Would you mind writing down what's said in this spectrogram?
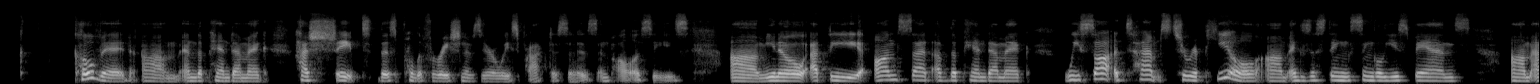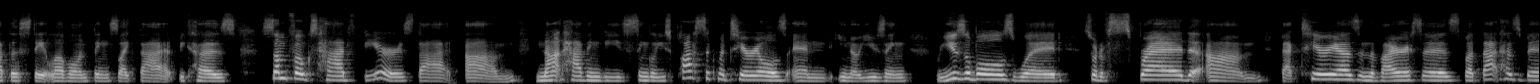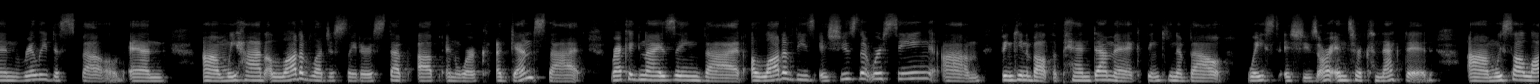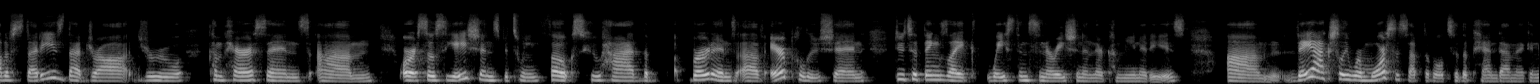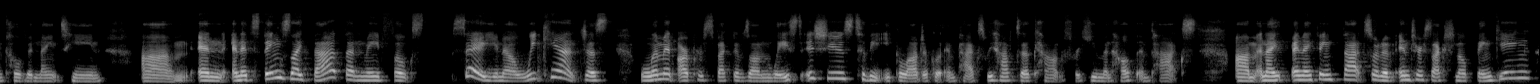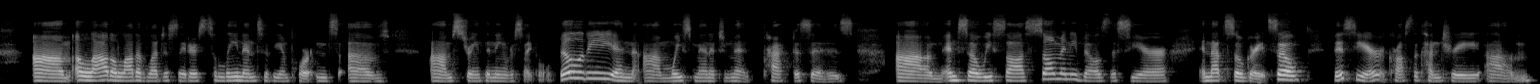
COVID um, and the pandemic has shaped this proliferation of zero waste practices and policies. Um, you know, at the onset of the pandemic, we saw attempts to repeal um, existing single-use bans um, at the state level and things like that, because some folks had fears that um, not having these single-use plastic materials and you know using reusables would sort of spread um, bacterias and the viruses, but that has been really dispelled. And um, we had a lot of legislators step up and work against that, recognizing that a lot of these issues that we're seeing, um, thinking about the pandemic, thinking about waste issues are interconnected. Um, we saw a lot of studies that draw drew comparisons um, or associations between folks who had the burdens of air pollution due to things like waste incineration in their communities um, they actually were more susceptible to the pandemic and COVID-19. Um, and, and it's things like that that made folks say, you know, we can't just limit our perspectives on waste issues to the ecological impacts. We have to account for human health impacts. Um, and, I, and I think that sort of intersectional thinking um, allowed a lot of legislators to lean into the importance of um, strengthening recyclability and um, waste management practices. Um, and so we saw so many bills this year, and that's so great. So this year across the country, um,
